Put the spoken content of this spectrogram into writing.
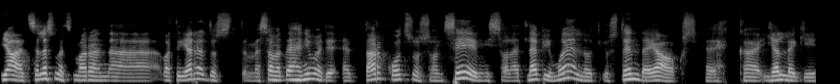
Ja et selles mõttes ma arvan, äh, vaata järeldust me saame teha niimoodi, et tark otsus on see, mis sa oled läbi mõelnud just enda jaoks. Ehk äh, jällegi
